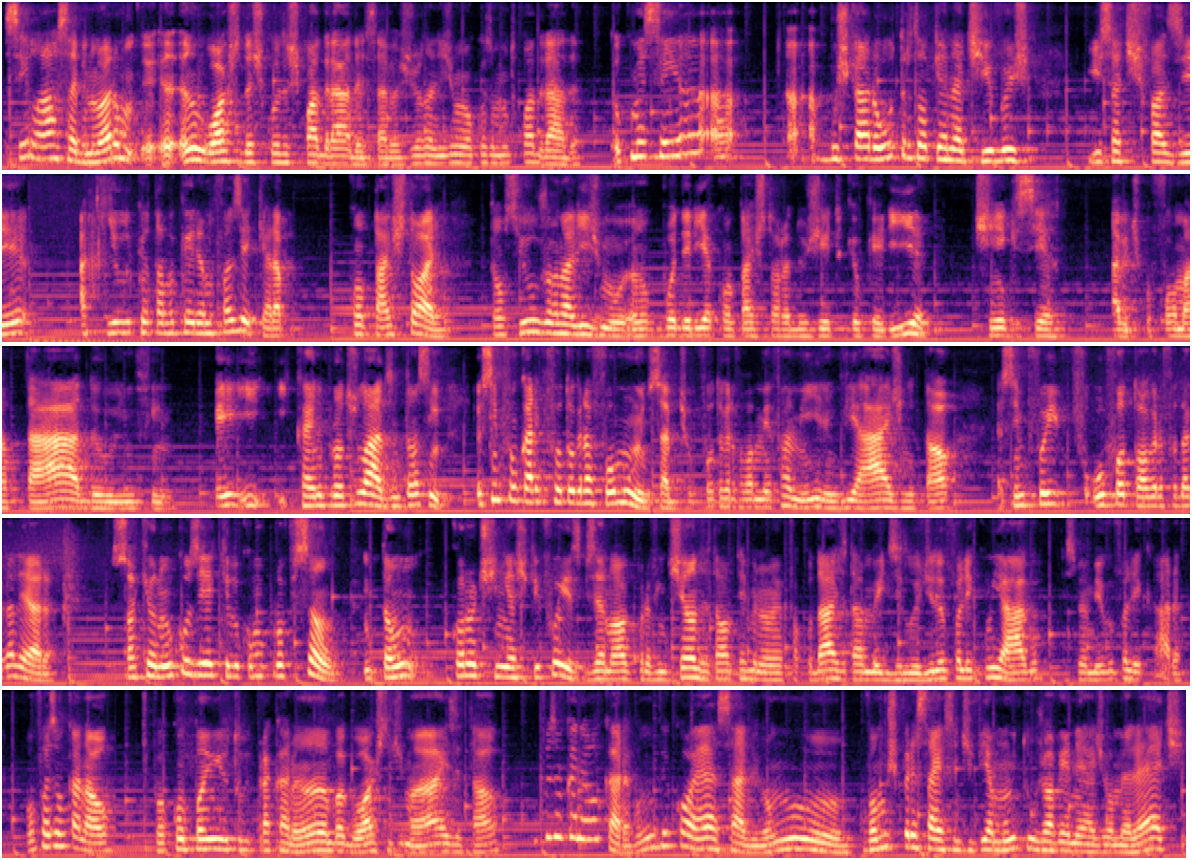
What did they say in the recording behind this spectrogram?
sei lá, sabe? Não era. Eu não gosto das coisas quadradas, sabe? O jornalismo é uma coisa muito quadrada. Eu comecei a, a, a buscar outras alternativas de satisfazer aquilo que eu tava querendo fazer, que era contar a história. Então, se o jornalismo eu não poderia contar a história do jeito que eu queria, tinha que ser, sabe, tipo, formatado, enfim. E, e, e caindo para outros lados. Então, assim, eu sempre fui um cara que fotografou muito, sabe? Tipo, fotografava minha família, em viagem e tal. Eu sempre fui o fotógrafo da galera. Só que eu nunca usei aquilo como profissão. Então, quando eu tinha, acho que foi isso, 19 para 20 anos, eu tava terminando minha faculdade, eu tava meio desiludido, eu falei com o Iago, esse meu amigo, eu falei, cara, vamos fazer um canal. Tipo, eu acompanho o YouTube pra caramba, gosto demais e tal. Vamos fazer um canal, cara, vamos ver qual é, sabe? Vamos, vamos expressar isso. A gente via muito o Jovem Nerd Omelete,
